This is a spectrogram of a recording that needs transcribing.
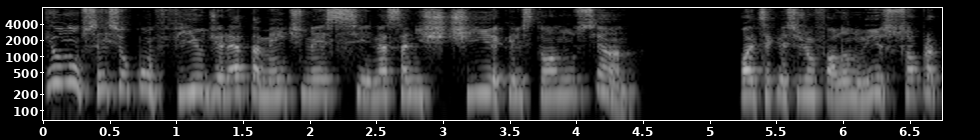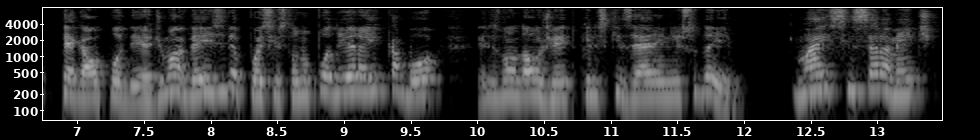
eu não sei se eu confio diretamente nesse, nessa anistia que eles estão anunciando. Pode ser que eles estejam falando isso só para pegar o poder de uma vez e depois que estão no poder, aí acabou, eles vão dar um jeito que eles quiserem nisso daí. Mas, sinceramente,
